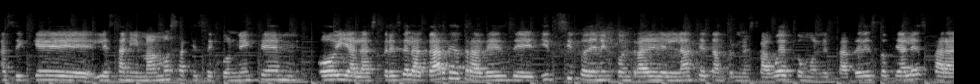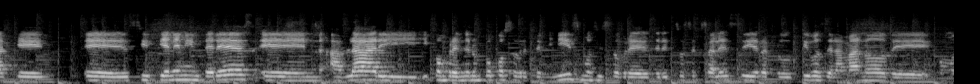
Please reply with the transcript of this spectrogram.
así que les animamos a que se conecten hoy a las 3 de la tarde a través de Jitsi. Pueden encontrar el enlace tanto en nuestra web como en nuestras redes sociales para que eh, si tienen interés en hablar y, comprender un poco sobre feminismos y sobre derechos sexuales y reproductivos de la mano de, como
